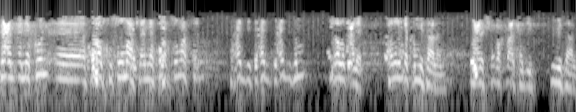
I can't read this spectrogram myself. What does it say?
نعم أن يكون أثناء الخصومات لأن أثناء الخصومات تحدث تحدث تحدث ثم يغلط عليك. أضرب لكم مثالا. معلش بقطع الحديث. بمثال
